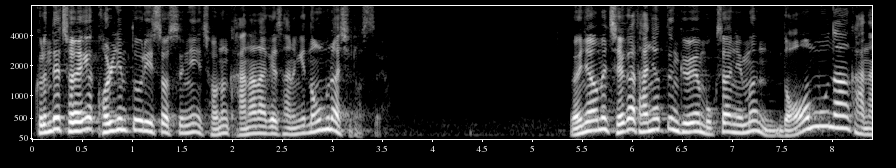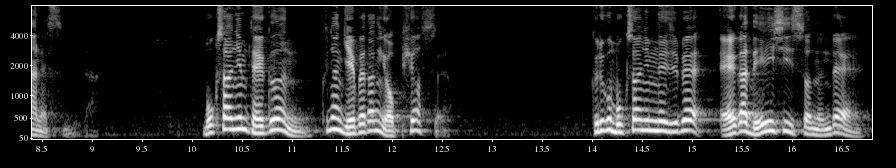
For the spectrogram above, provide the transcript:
그런데 저에게 걸림돌이 있었으니 저는 가난하게 사는 게 너무나 싫었어요. 왜냐하면 제가 다녔던 교회 목사님은 너무나 가난했습니다. 목사님 댁은 그냥 예배당 옆이었어요. 그리고 목사님네 집에 애가 넷이 있었는데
